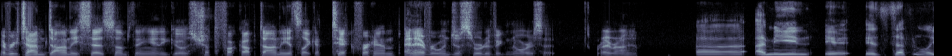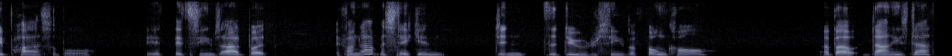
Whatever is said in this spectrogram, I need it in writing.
every time Donnie says something and he goes, "Shut the fuck up, Donnie," it's like a tick for him, and everyone just sort of ignores it. Right, Ryan? Uh, I mean, it it's definitely possible. It it seems odd, but if I'm not mistaken, didn't the dude receive a phone call about Donnie's death?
